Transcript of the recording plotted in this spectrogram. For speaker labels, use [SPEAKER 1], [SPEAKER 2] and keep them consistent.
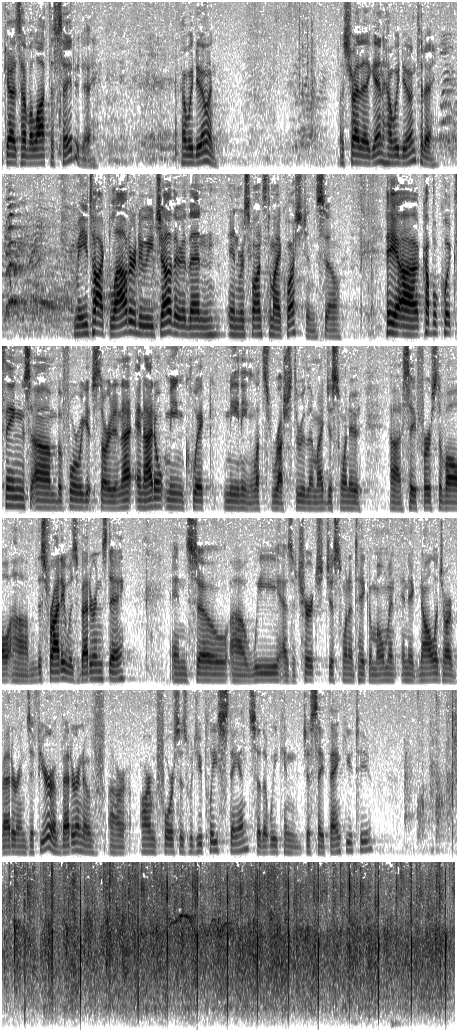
[SPEAKER 1] You guys have a lot to say today. How we doing? Let's try that again. How we doing today? I mean, you talked louder to each other than in response to my questions. So, hey, uh, a couple quick things um, before we get started, and I, and I, don't mean quick, meaning let's rush through them. I just want to uh, say first of all, um, this Friday was Veterans Day. And so uh, we as a church just want to take a moment and acknowledge our veterans. If you're a veteran of our armed forces, would you please stand so that we can just say thank you to you?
